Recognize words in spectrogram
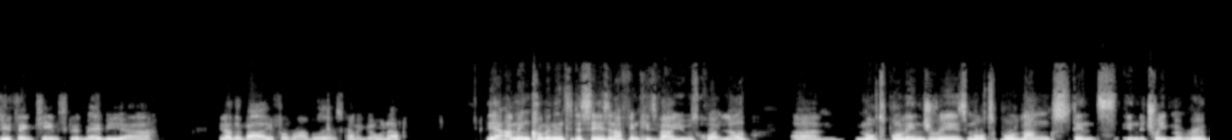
do you think teams could maybe, uh, you know, the value for Rob Williams kind of going up? Yeah, I mean, coming into the season, I think his value was quite low. Um, multiple injuries, multiple lung stints in the treatment room.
